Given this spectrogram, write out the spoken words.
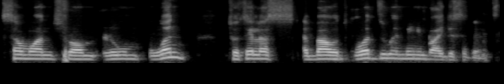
someone from room one to tell us about what do we mean by disability?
